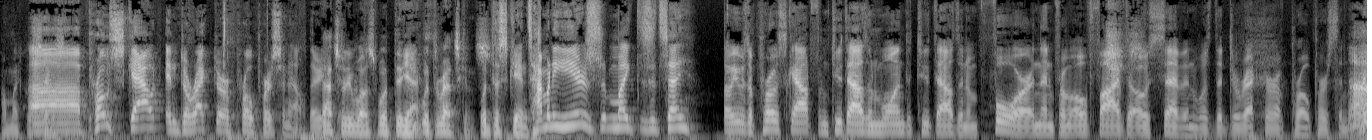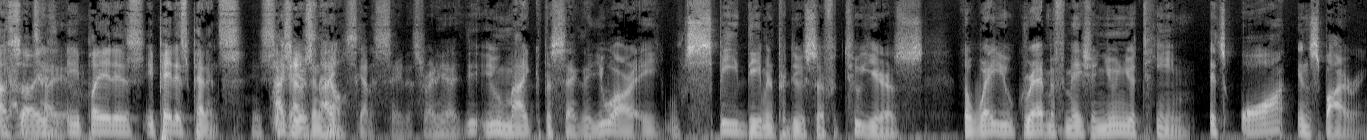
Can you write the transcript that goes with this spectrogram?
Oh, Michael Samson. Uh, pro scout and director of pro personnel. There you That's go. what he was with the Yes. with the Redskins. with the skins. How many years, Mike? Does it say? So he was a pro scout from 2001 to 2004, and then from 05 to 07 was the director of pro personnel. Ah, so tell he's, you. he played his he paid his penance. He's I six gotta, years in I hell. just got to say this right here. You, you, Mike Biseglia, you are a speed demon producer for two years. The way you grab information, you and your team, it's awe-inspiring.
